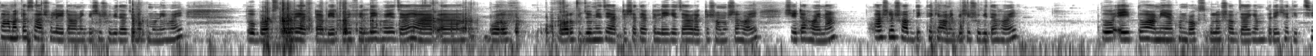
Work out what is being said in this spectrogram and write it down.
তো আমার কাছে আসলে এটা অনেক বেশি সুবিধাজনক মনে হয়। তো বক্স ধরে একটা বের করে ফেললেই হয়ে যায়। আর বরফ বরফ জমে যে একটার সাথে একটা লেগে যাওয়ার একটা সমস্যা হয়, সেটা হয় না। তা আসলে সব দিক থেকে অনেক বেশি সুবিধা হয়। তো এই তো আমি এখন বক্সগুলো সব জায়গা মতো রেখে দিচ্ছি।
